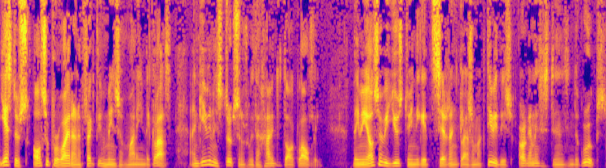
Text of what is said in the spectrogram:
Gestures also provide an effective means of managing the class and giving instructions without having to talk loudly. They may also be used to indicate certain classroom activities, organize students into groups.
